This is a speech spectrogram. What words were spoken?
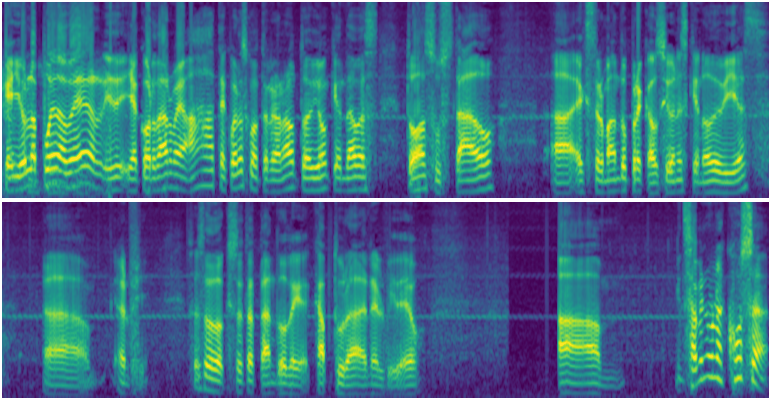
que yo la pueda ver y, acordarme, ah, ¿te acuerdas cuando te regalaron tu avión que andabas todo asustado, uh, extremando precauciones que no debías? Uh, en fin, eso es lo que estoy tratando de capturar en el video. ¿Saben una cosa?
